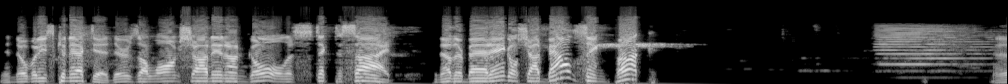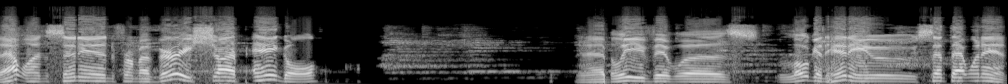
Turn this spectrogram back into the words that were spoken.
And nobody's connected. There's a long shot in on goal. Let's stick to side. Another bad angle shot. Bouncing puck. And that one sent in from a very sharp angle. And I believe it was Logan Henney who sent that one in.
